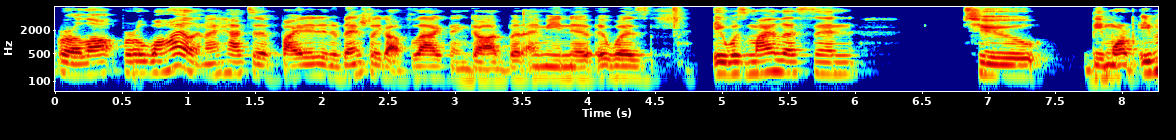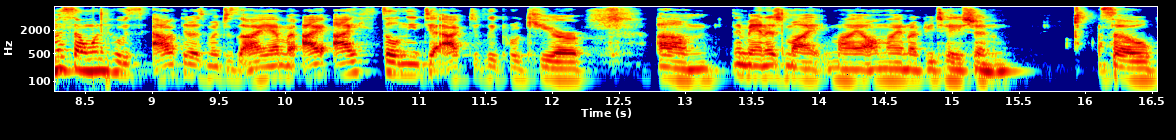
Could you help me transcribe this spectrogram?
for a lot for a while, and I had to fight it, and eventually got flagged. Thank God. But I mean, it, it was it was my lesson to be more even someone who's out there as much as I am. I I still need to actively procure um, and manage my my online reputation so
